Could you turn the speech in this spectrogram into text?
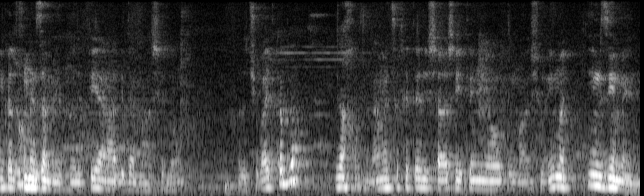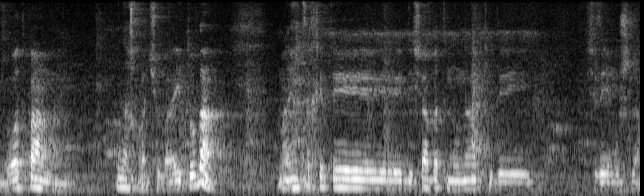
אם הקדוש ברוך הוא מזמן, ולפי ההקדמה שלו, אז התשובה התקבלה. נכון. למה צריך את אלישע שייתן לי עוד משהו? אם, אם זימן, ועוד פעמיים, נכון. התשובה היא טובה. מה אני צריך את אה, אלישע בתמונה כדי שזה יהיה מושלם?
